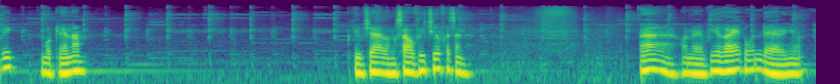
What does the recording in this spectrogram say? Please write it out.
SX 105 Kiểm tra bằng sau phía trước phát ra À, con này phía gái có vấn đề rồi nhỉ.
